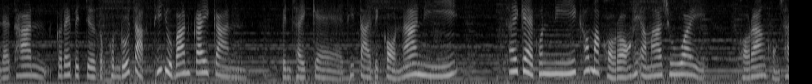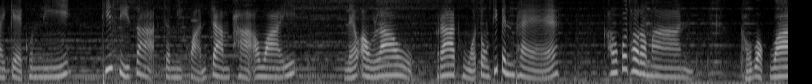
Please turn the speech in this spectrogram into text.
และท่านก็ได้ไปเจอกับคนรู้จักที่อยู่บ้านใกล้กัน เป็นชายแก่ที่ตายไปก่อนหน้านี้ ชายแก่คนนี้เข้ามาขอร้องให้อาม่าช่วย เพราะร่างของชายแก่คนนี้ ที่ศีรษะจะมีขวานจามผ่าเอาไว้ แล้วเอาเหล้าราดหัวตรงที่เป็นแผล เขาก็ทรมาน เขาบอกว่า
